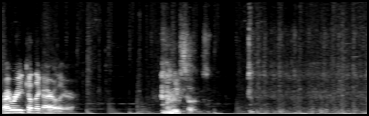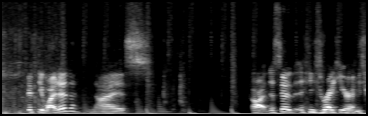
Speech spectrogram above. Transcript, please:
right where you killed that guy earlier. He sucks. 50 whited? Nice. Alright, this guy, he's right here. He's,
